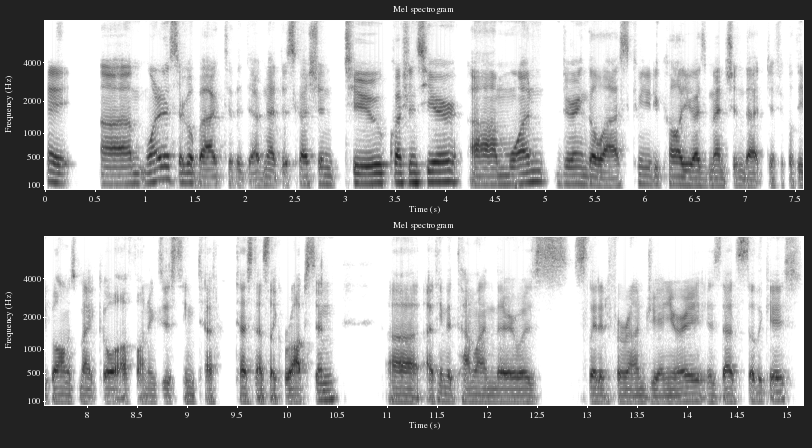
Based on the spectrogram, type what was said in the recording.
Hey, um, wanted to circle back to the DevNet discussion. Two questions here. Um, one, during the last community call, you guys mentioned that difficulty bombs might go off on existing te test nets like Ropsten. Uh, I think the timeline there was slated for around January. Is that still the case?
